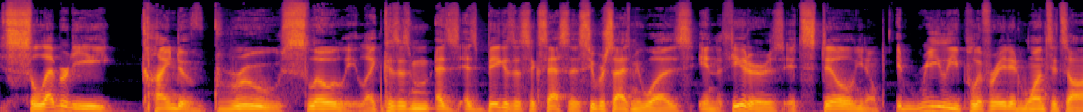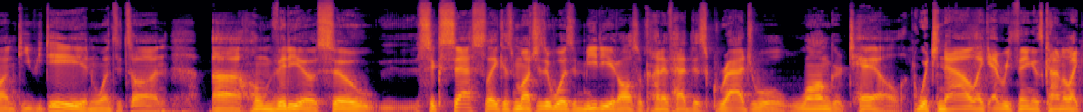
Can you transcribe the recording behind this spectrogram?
celebrity kind of grew slowly. Like because as, as as big as a success as supersize me was in the theaters it's still you know it really proliferated once it's on dvd and once it's on uh, home video. So success like as much as it was immediate also kind of had this gradual longer tail which now like everything is kind of like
